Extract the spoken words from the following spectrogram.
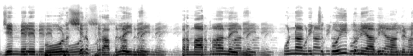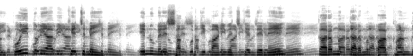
ਜੇ ਮੇਰੇ ਬੋਲ ਸਿਰਫ ਰੱਬ ਲਈ ਨੇ ਪਰਮਾਤਮਾ ਲਈ ਨੇ ਉਹਨਾਂ ਵਿੱਚ ਕੋਈ ਦੁਨਿਆਵੀ ਮੰਗ ਨਹੀਂ ਕੋਈ ਦੁਨਿਆਵੀ ਖਿੱਚ ਨਹੀਂ। ਇਹਨੂੰ ਮੇਰੇ ਸਤਿਗੁਰੂ ਜੀ ਬਾਣੀ ਵਿੱਚ ਕਹਿੰਦੇ ਨੇ ਕਰਮ ਧਰਮ ਪਾਖੰਡ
